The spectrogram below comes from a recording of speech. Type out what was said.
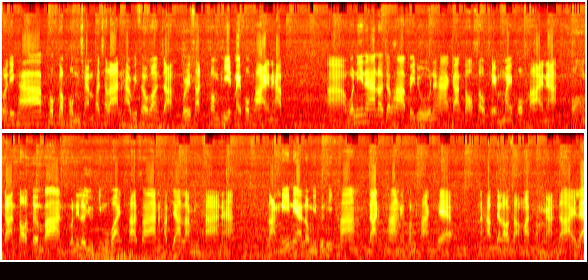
สวัสดีครับ พบกับผมแชมป์พัชระนะฮะวิศวกรจากบริษัทคอมพิวต์ไมโครพายนะครับวันนี้นะเราจะพาไปดูนะฮะการต่อเสาเข็มไมโครพายนะของการต่อเติมบ้าน วันนี้เราอยู่ที่หมู่บ้านคาซ่านะครับย่านรามินทานะฮะหลังนี้เนี่ยเรามีพื้นที่ข้างด้านข้างเนี่ยค่อนข้างแคบนะครับแต่เราสามารถทำงานได้ และ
